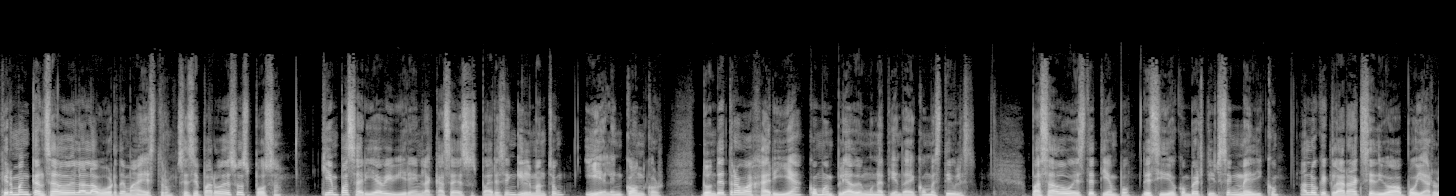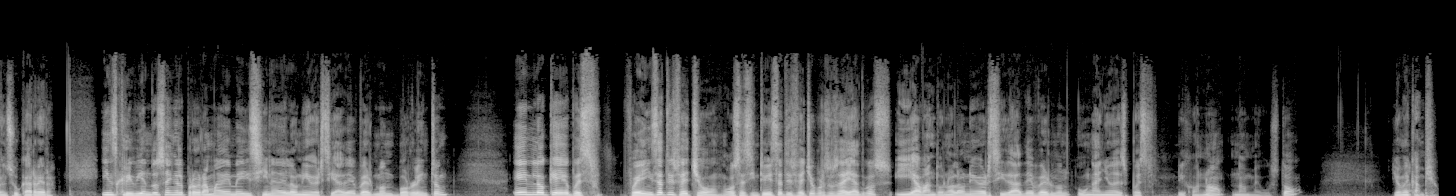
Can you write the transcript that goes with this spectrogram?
Herman, cansado de la labor de maestro, se separó de su esposa, quien pasaría a vivir en la casa de sus padres en Gilmanton y él en Concord, donde trabajaría como empleado en una tienda de comestibles. Pasado este tiempo, decidió convertirse en médico, a lo que Clara accedió a apoyarlo en su carrera, inscribiéndose en el programa de medicina de la Universidad de Vermont Burlington, en lo que pues fue insatisfecho o se sintió insatisfecho por sus hallazgos y abandonó la Universidad de Vermont un año después. Dijo, no, no me gustó, yo me cambio.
